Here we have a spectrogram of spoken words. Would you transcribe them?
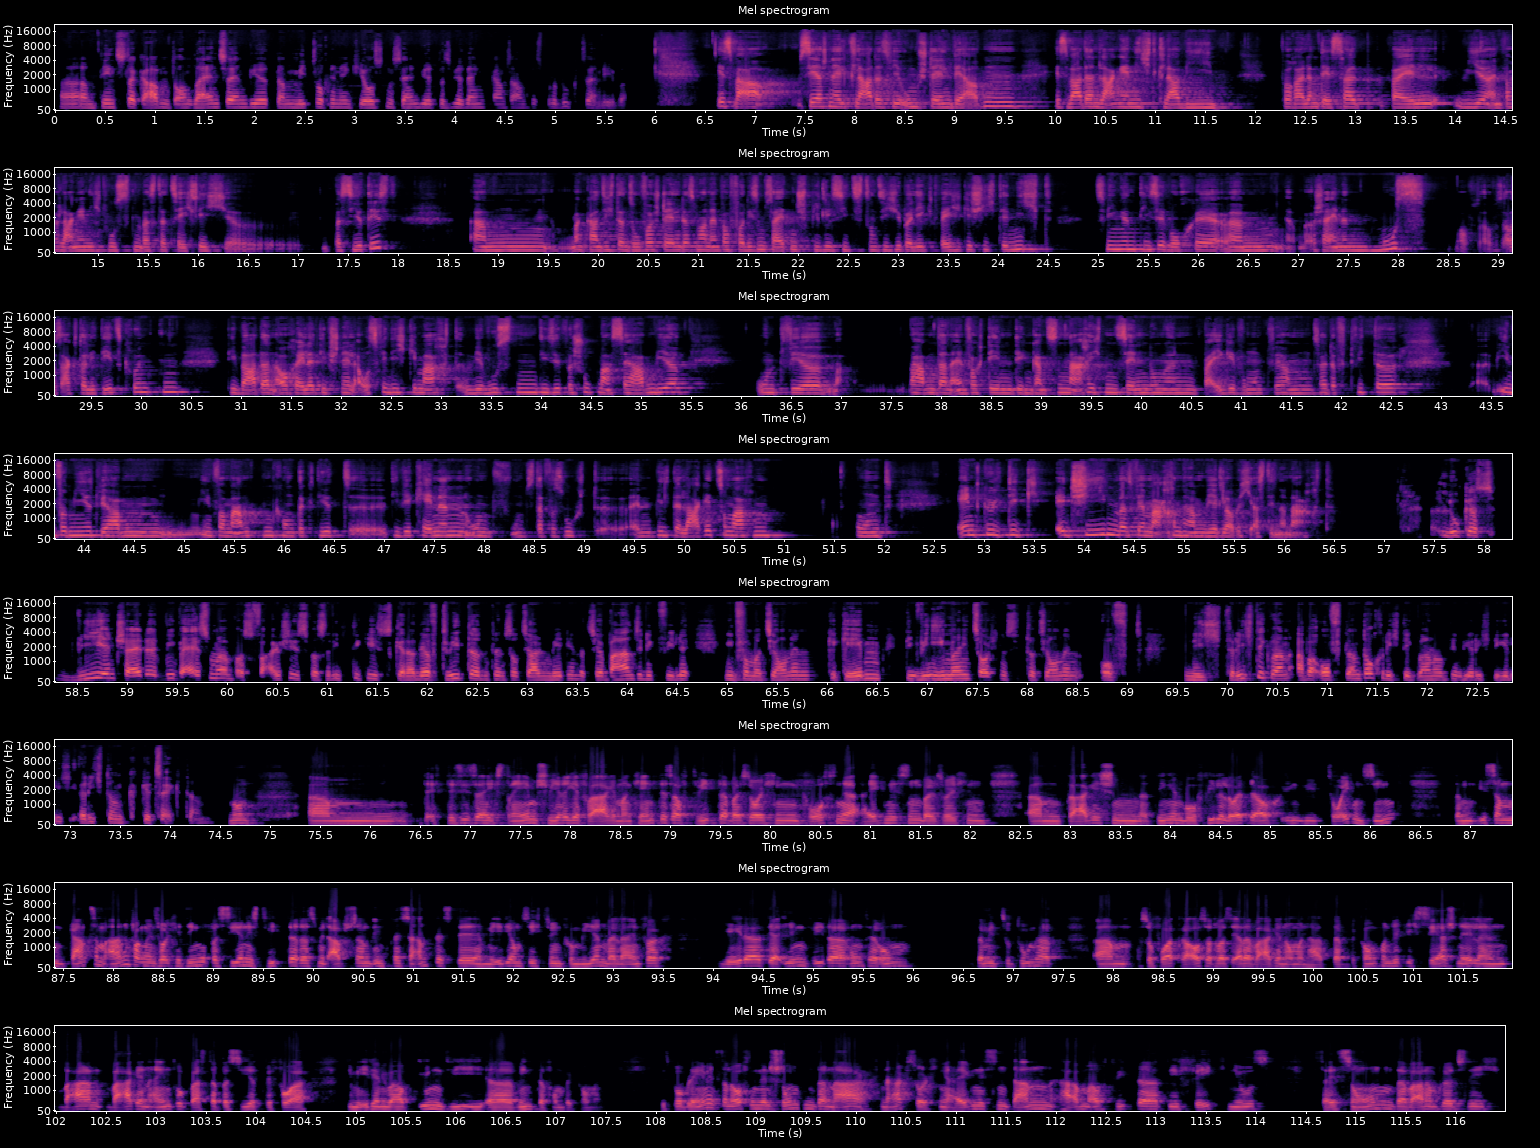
äh, am Dienstagabend online sein wird, am Mittwoch in den Kiosken sein wird, das wird ein ganz anderes Produkt sein, Eva. Es war sehr schnell klar, dass wir umstellen werden. Es war dann lange nicht klar, wie. Vor allem deshalb, weil wir einfach lange nicht wussten, was tatsächlich äh, passiert ist. Ähm, man kann sich dann so vorstellen, dass man einfach vor diesem Seitenspiegel sitzt und sich überlegt, welche Geschichte nicht zwingend diese Woche ähm, erscheinen muss, aus, aus, aus Aktualitätsgründen. Die war dann auch relativ schnell ausfindig gemacht. Wir wussten, diese Verschubmasse haben wir und wir haben dann einfach den, den ganzen Nachrichtensendungen beigewohnt. Wir haben uns halt auf Twitter informiert, wir haben Informanten kontaktiert, äh, die wir kennen und uns da versucht, äh, ein Bild der Lage zu machen. Und endgültig entschieden, was wir machen, haben wir, glaube ich, erst in der Nacht. Lukas, wie entscheidet, wie weiß man, was falsch ist, was richtig ist? Gerade auf Twitter und den sozialen Medien hat es ja wahnsinnig viele Informationen gegeben, die wie immer in solchen Situationen oft nicht richtig waren, aber oft dann doch richtig waren und in die richtige Richtung gezeigt haben? Nun, ähm, das, ist eine extrem schwierige Frage. Man kennt es auf Twitter bei solchen großen Ereignissen, bei solchen ähm, tragischen Dingen, wo viele Leute auch irgendwie Zeugen sind. Dann ist am, ganz am Anfang, wenn solche Dinge passieren, ist Twitter das mit Abstand interessanteste Medium, sich zu informieren, weil einfach jeder, der irgendwie da rundherum damit zu tun hat, ähm, sofort raus hat, was er da wahrgenommen hat. Da bekommt man wirklich sehr schnell einen vagen Eindruck, was da passiert, bevor die Medien überhaupt irgendwie äh, Wind davon bekommen. Das Problem ist dann oft in den Stunden danach, nach solchen Ereignissen, dann haben auf Twitter die Fake News Saison, da war dann plötzlich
